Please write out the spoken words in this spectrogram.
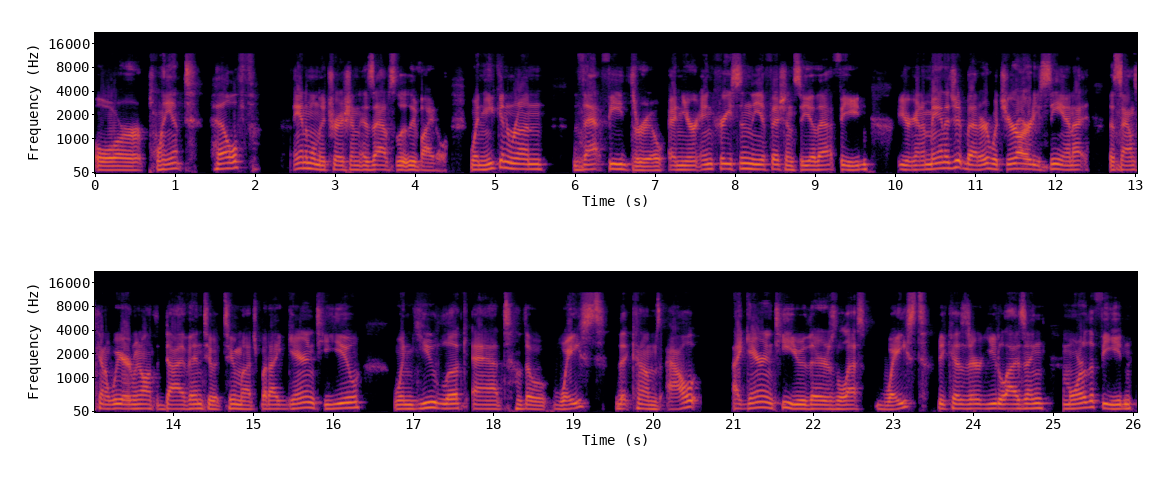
or plant health. Animal nutrition is absolutely vital. When you can run that feed through and you're increasing the efficiency of that feed, you're going to manage it better, which you're already seeing. I, that sounds kind of weird. We don't have to dive into it too much, but I guarantee you, when you look at the waste that comes out I guarantee you there's less waste because they're utilizing more of the feed.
